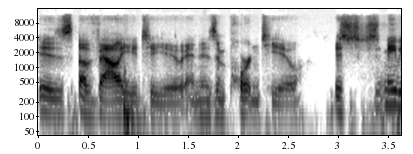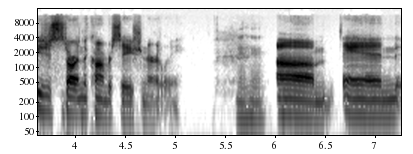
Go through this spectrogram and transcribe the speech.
is of value to you and is important to you is just maybe just starting the conversation early. Mm-hmm. um and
